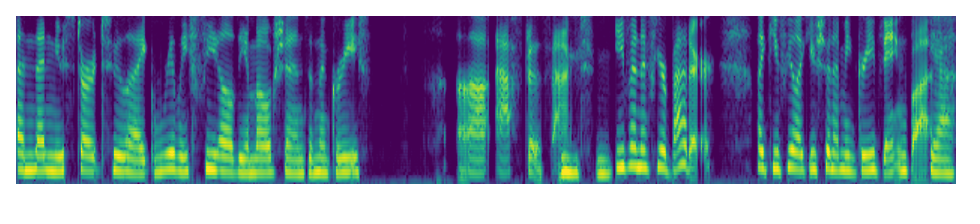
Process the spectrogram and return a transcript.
And then you start to like really feel the emotions and the grief uh, after the fact, mm-hmm. even if you're better. Like you feel like you shouldn't be grieving, but yeah,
